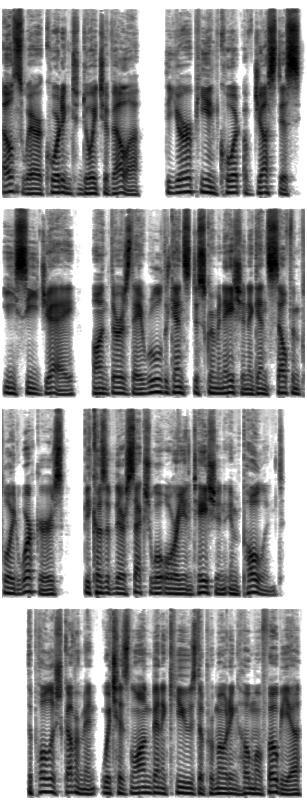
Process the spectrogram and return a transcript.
Elsewhere, according to Deutsche Welle, the European Court of Justice, ECJ, on Thursday ruled against discrimination against self employed workers because of their sexual orientation in Poland. The Polish government, which has long been accused of promoting homophobia,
